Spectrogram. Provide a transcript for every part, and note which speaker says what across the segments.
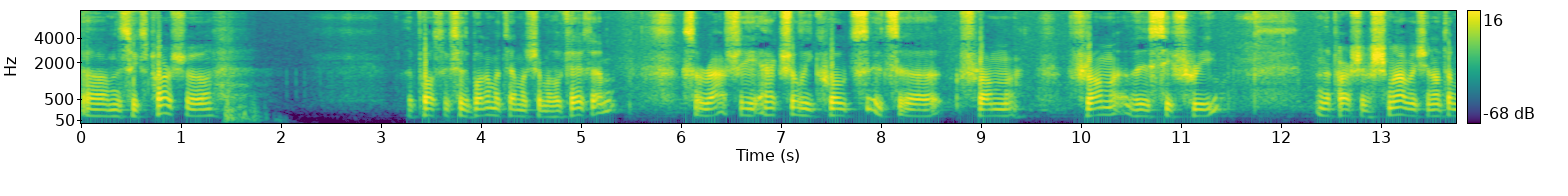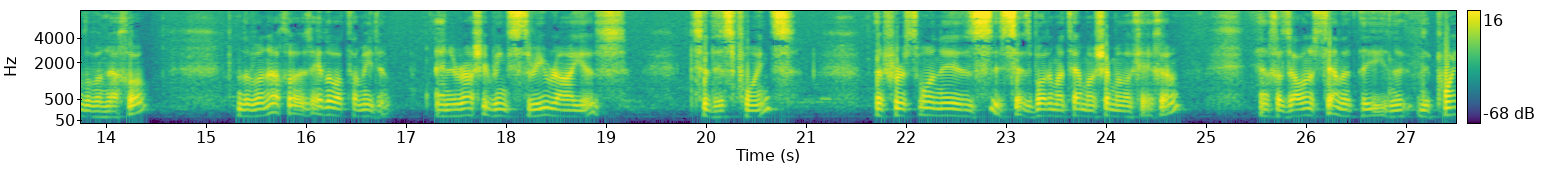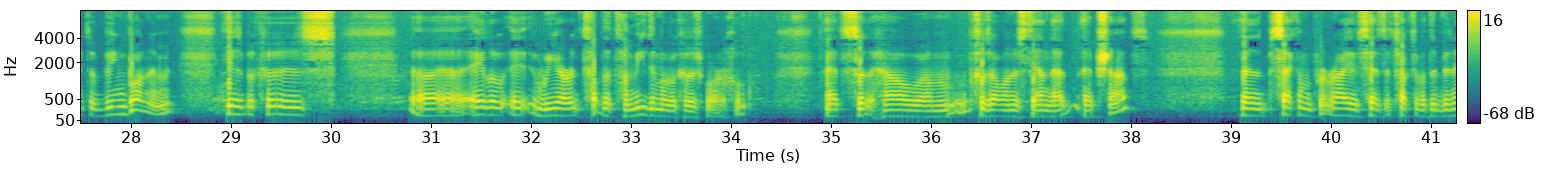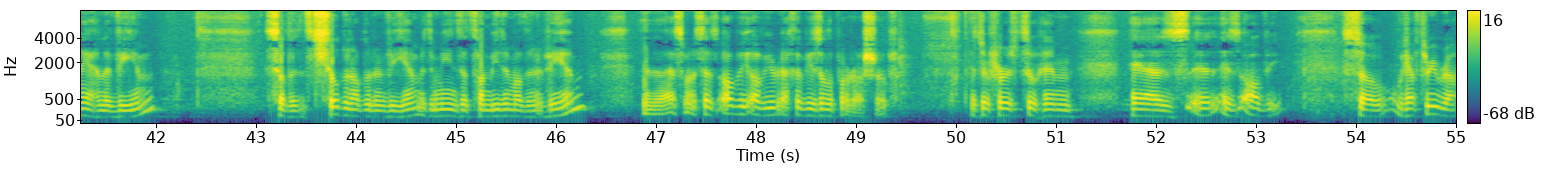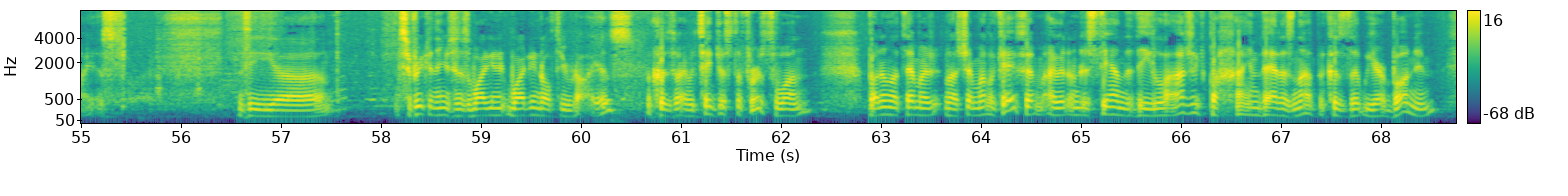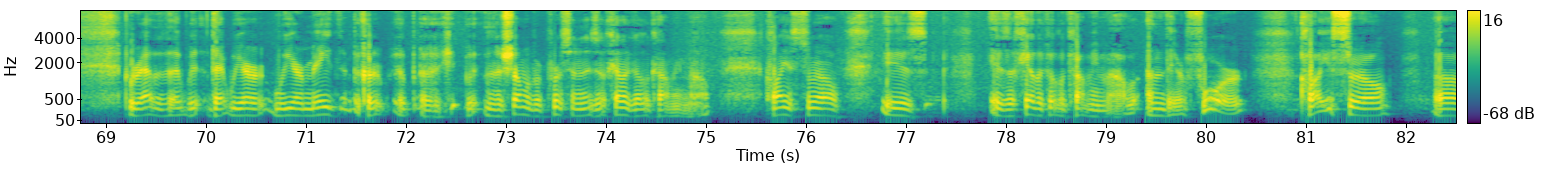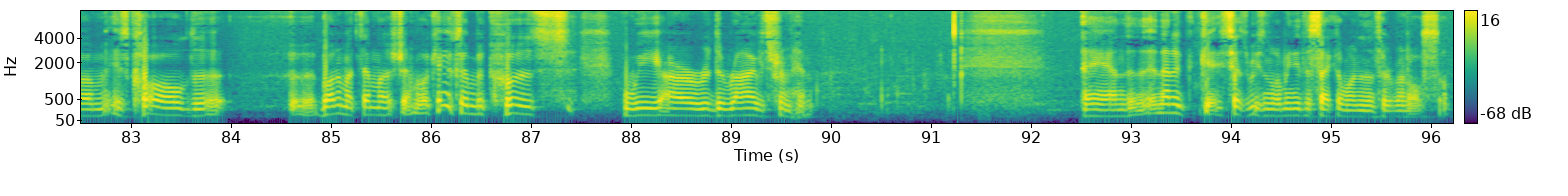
Speaker 1: um, this week's parsha, the pasuk says, "Bonam atem Hashem Elokechem." So Rashi actually quotes it's uh, from from the Sifri in the parsha of Shema v'shinatam levanecho. Levanecho is Elo Talmidim, and Rashi brings three rayas to this point. The first one is it says, "Bonam atem Hashem Elokechem." And Chazal understand that the, the, the point of being bonim is because uh, Elu, we are the Talmidim of a Kadosh Baruch Hu. That's how um, Chazal understand that, that. Then the second raya says it talks about the Bnei HaNevi'im. So the children of the Nevi'im, it means the Talmidim of the Nevi'im. And the last one says, Avi Avi Rechav Yisrael. That refers to him as, as Avi. So we have three rayas. The uh, Sifri continues says, why you, why know three rayas? Because I would say just the first one, but I would understand that the logic behind that is not because that we are bonim, but rather that we, that we are we are made because uh, the neshama of a person is a chelik mal. Klal Yisrael is is a chelik mal, and therefore Klal Yisrael um, is called uh, because we are derived from him. And, and then it says reason why we need the second one and the third one also.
